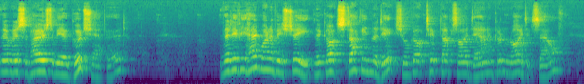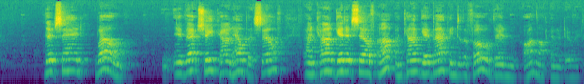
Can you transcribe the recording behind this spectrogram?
that was supposed to be a good shepherd, that if he had one of his sheep that got stuck in the ditch or got tipped upside down and couldn't right itself, that said, Well, if that sheep can't help itself and can't get itself up and can't get back into the fold, then I'm not going to do it.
